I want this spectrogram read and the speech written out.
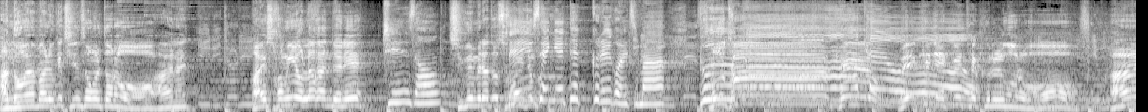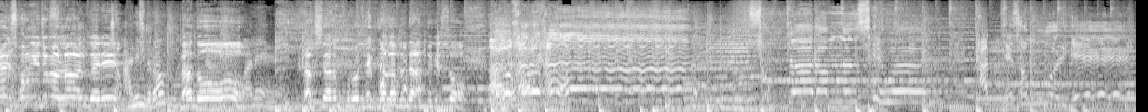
아, 너야말로 이렇게 진성을 떨어. 아, 나... 아이, 성이 연락 안 되니? 지인성 지금이라도 내 성이 좀... 인생에 태클을 걸지 마. 부탁해요. 왜 이렇게 내 거에 태클을 걸어? 아이, 성이 좀 연락 안 되니? 안 힘들어? 나 너 그만해. 낚시하는 프로 데리고 가려고 그러는데 안 되겠어. 속절 없는 세월 밭에서 무얼 해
